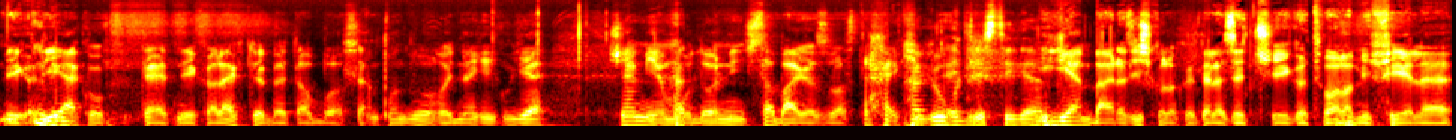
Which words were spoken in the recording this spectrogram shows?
még a diákok tehetnék a legtöbbet abból a szempontból, hogy nekik ugye semmilyen hát, módon nincs szabályozva a sztrájkjuk. Hát igen. igen, bár az iskola kötelezettség ott valamiféle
